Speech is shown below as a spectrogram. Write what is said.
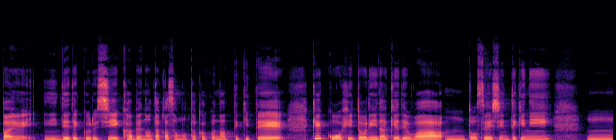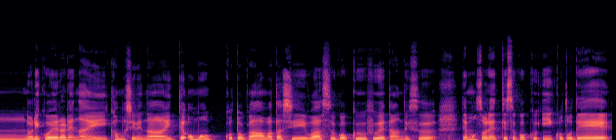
ぱい出てくるし壁の高さも高くなってきて結構一人だけでは、うんと、精神的に、うん、乗り越えられないかもしれないって思うことが私はすごく増えたんです。でもそれってすごくいいことで、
